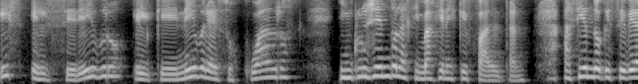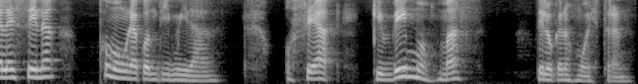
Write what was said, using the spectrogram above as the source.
es el cerebro el que enhebra esos cuadros, incluyendo las imágenes que faltan, haciendo que se vea la escena como una continuidad. O sea, que vemos más de lo que nos muestran.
